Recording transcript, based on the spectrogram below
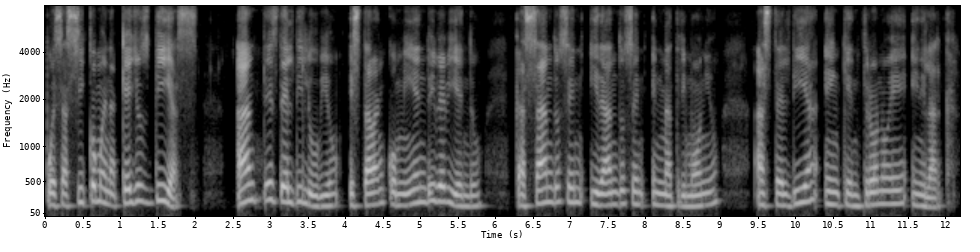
Pues así como en aquellos días, antes del diluvio, estaban comiendo y bebiendo, casándose y dándose en matrimonio, hasta el día en que entró Noé en el arca.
